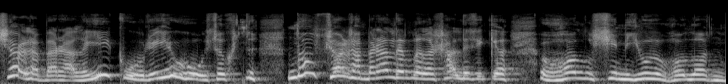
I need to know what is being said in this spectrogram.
Все забирали, і кури, і гусок. Ну, все забирали, лишали тільки голу сім'ю голодну.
